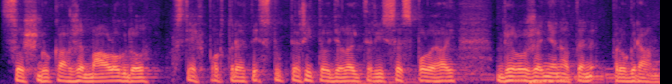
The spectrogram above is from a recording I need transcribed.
což dokáže málo kdo z těch portrétistů, kteří to dělají, kteří se spolehají vyloženě na ten program.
